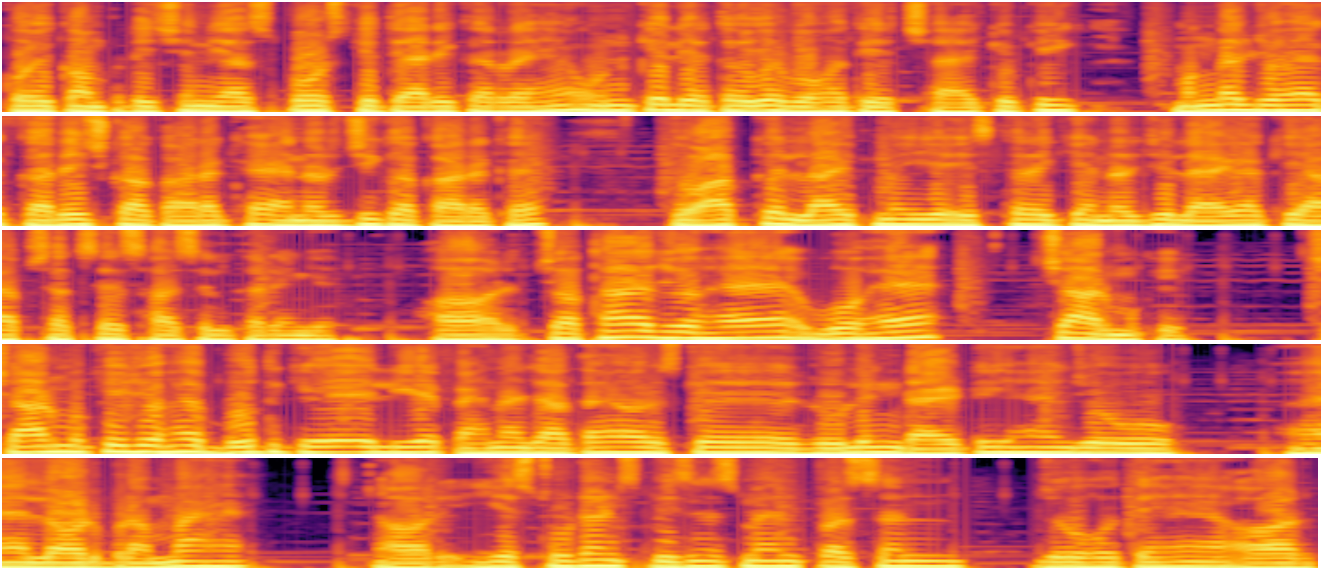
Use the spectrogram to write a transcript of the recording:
कोई कंपटीशन या स्पोर्ट्स की तैयारी कर रहे हैं, उनके लिए तो ये बहुत ही अच्छा है। क्योंकि मंगल जो है करेज का कारक है एनर्जी का कारक है। तो आपके लाइफ में ये इस तरह की एनर्जी लाएगा कि आप सक्सेस हासिल करेंगे। और चौथा जो है, वो है चार मुखी चार मुखी जो है बुद्ध के लिए पहना जाता है और इसके रूलिंग डायटी हैं जो हैं लॉर्ड ब्रह्मा हैं। और ये स्टूडेंट्स बिजनेसमैन पर्सन जो होते हैं और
